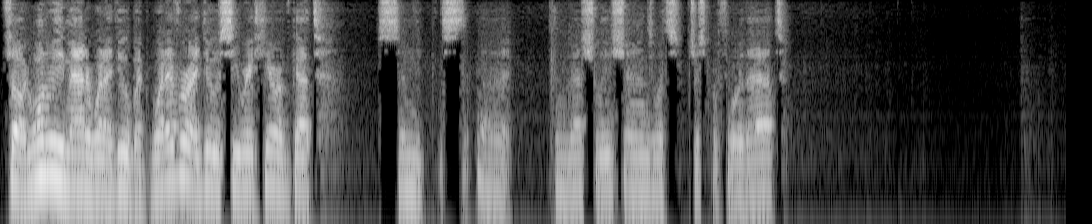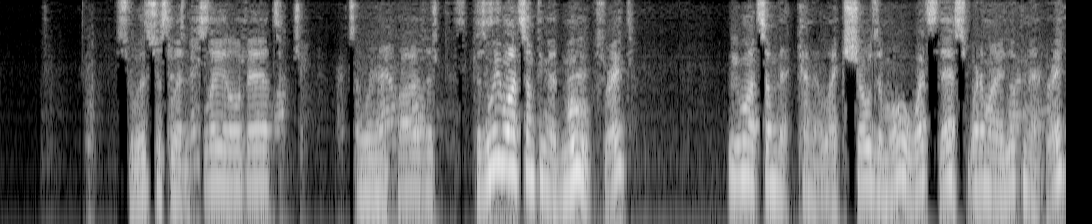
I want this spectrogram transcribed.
So it won't really matter what I do but whatever I do see right here I've got uh, congratulations what's just before that so let's just let it play a little bit. So we're going to pause it. Because we want something that moves right? We want something that kind of like shows them oh what's this? What am I looking at? Right?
